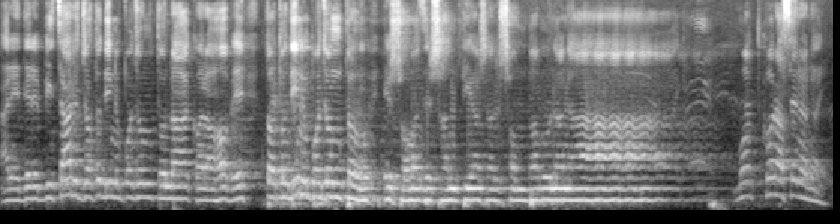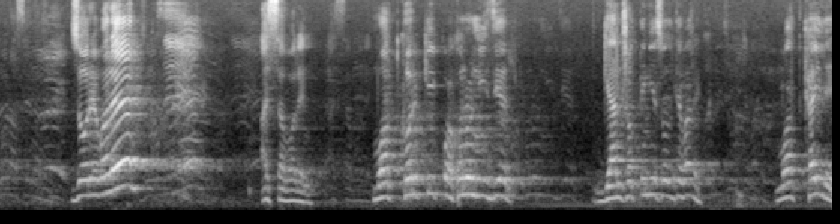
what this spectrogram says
আর এদের বিচার যতদিন পর্যন্ত না করা হবে, ততদিন পর্যন্ত এ সমাজে শান্তি আসার সম্ভাবনা নাই। মতখোর আছে না নাই? জোরে বলেন। আচ্ছা বলেন মতখোর কি কখনো নিজের জ্ঞান শক্তি নিয়ে চলতে পারে? মদ খাইলে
